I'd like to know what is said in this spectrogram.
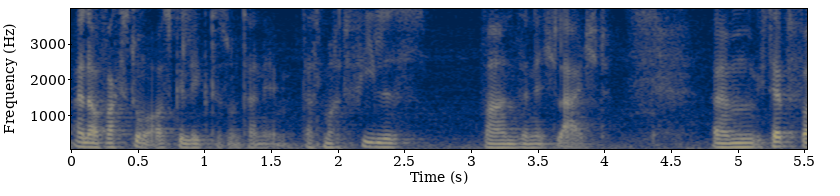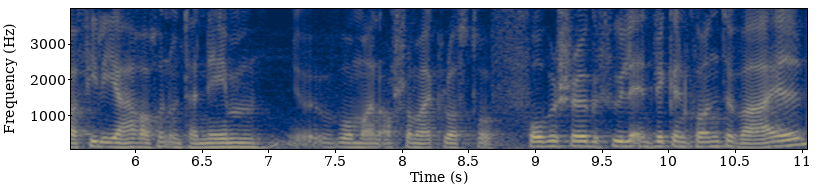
Ein auf Wachstum ausgelegtes Unternehmen. Das macht vieles wahnsinnig leicht. Ähm, ich selbst war viele Jahre auch in Unternehmen, äh, wo man auch schon mal klaustrophobische Gefühle entwickeln konnte, weil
